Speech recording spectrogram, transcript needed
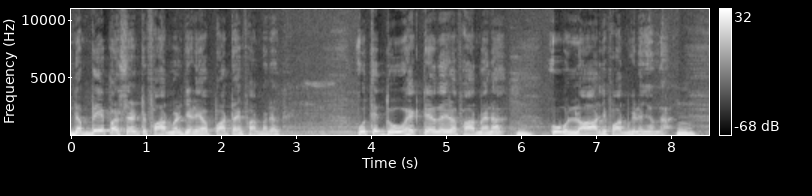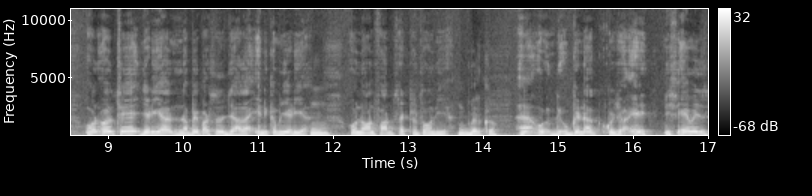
90% ਫਾਰਮਰ ਜਿਹੜੇ ਆ ਉਹ ਪਾਰਟ ਟਾਈਮ ਫਾਰਮਰ ਹੈ ਉੱਥੇ। ਉੱਥੇ 2 ਹੈਕਟੇਅਰ ਦਾ ਜਿਹੜਾ ਫਾਰਮ ਹੈ ਨਾ ਉਹ ਲਾਰਜ ਫਾਰਮ ਗਿਣਿਆ ਜਾਂਦਾ। ਔਰ ਉੱਥੇ ਜਿਹੜੀ ਆ 90% ਤੋਂ ਜ਼ਿਆਦਾ ਇਨਕਮ ਜਿਹੜੀ ਆ ਉਹ ਨਾਨ ਫਾਰਮ ਸੈਕਟਰ ਤੋਂ ਆਉਂਦੀ ਹੈ ਬਿਲਕੁਲ। ਹੈ ਉਹ ਕਿੰਨਾ ਕੁਝ ਇਹ ਦੀ ਸੇਮ ਇਜ਼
